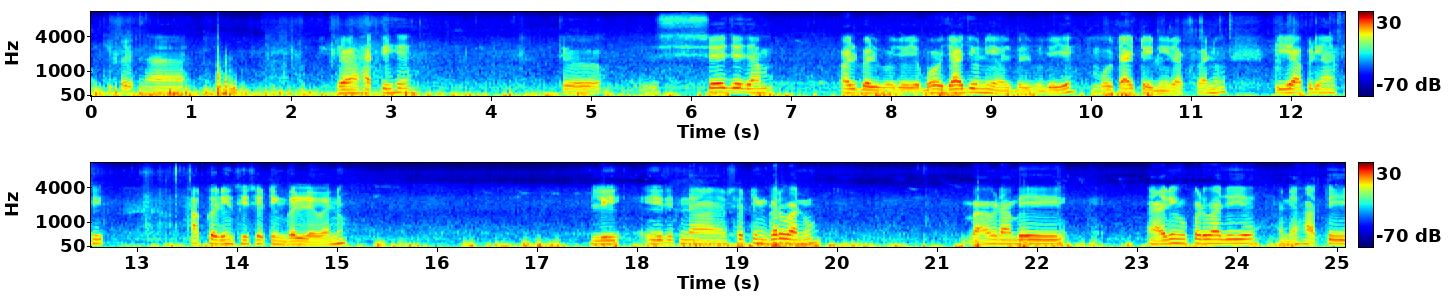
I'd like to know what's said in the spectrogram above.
પછી કરીને આ હાથી છે, તો સેજ જ આમ અલબલવું જોઈએ. બહુ જાજુ નહીં અલબલવું જોઈએ. બહુ ટાઈટ નહીં રાખવાનું. એ આપણી આથી હાકરીથી સેટિંગ કરી લેવાનું. એટલે એ રીતના સેટિંગ કરવાનું. બાવડા બે હારી ઉપડવા જોઈએ અને હાથી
